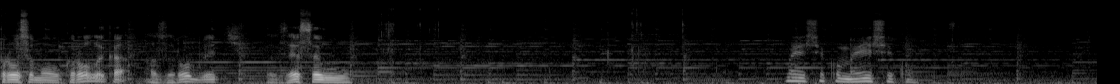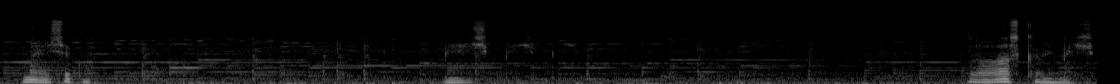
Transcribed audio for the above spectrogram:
Просимо кролика, а зроблять ЗСУ. Мейсику, Мейсику. Мейсику. Мейсик, Мейсик, Мейсик. Ласковий Мейсик.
